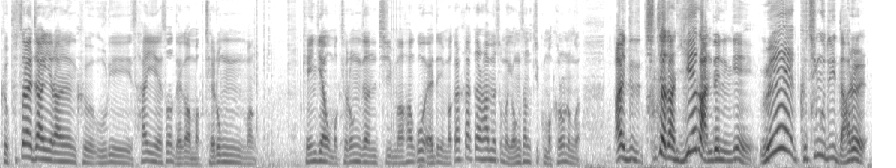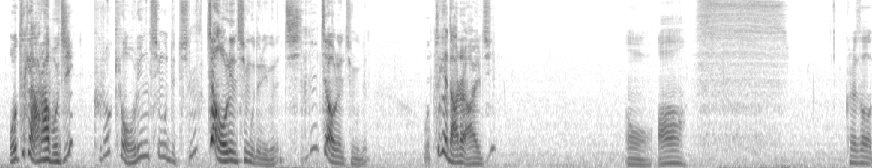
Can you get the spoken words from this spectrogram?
그 풋살장이라는 그 우리 사이에서 내가 막 재롱 막 개인기하고 막 재롱잔치 막 하고 애들이 막 깔깔깔 하면서 막 영상 찍고 막 그러는 거야. 아니 근데 진짜 난 이해가 안 되는 게 왜 그 친구들이 나를 어떻게 알아보지? 그렇게 어린 친구들 진짜 어린 친구들이거든. 진짜 어린 친구들. 어떻게 나를 알지? 어, 아. 그래서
